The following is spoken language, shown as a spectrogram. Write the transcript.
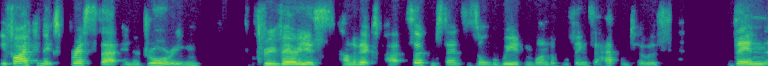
if I can express that in a drawing through various kind of expat circumstances, all the weird and wonderful things that happen to us, then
